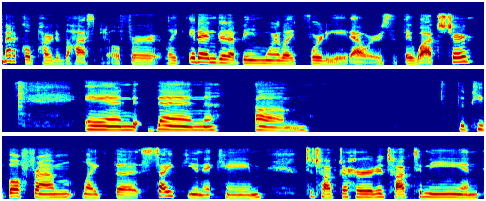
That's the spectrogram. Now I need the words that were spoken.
medical part of the hospital for like, it ended up being more like 48 hours that they watched her. And then um, the people from like the psych unit came to talk to her, to talk to me. And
